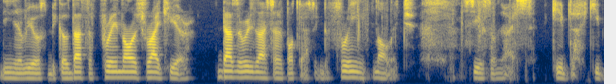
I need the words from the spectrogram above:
the interviews because that's a free knowledge right here. That's the reason I started podcasting. The free knowledge. See you soon, guys. Keep the keep the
